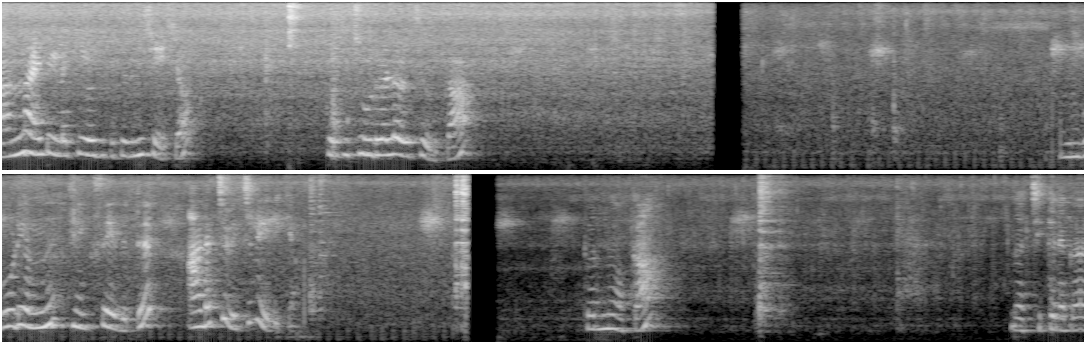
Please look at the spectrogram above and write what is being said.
നന്നായിട്ട് ഇളക്കി യോജിപ്പിച്ചതിന് ശേഷം കുറച്ച് ചൂടുവെള്ളം ഒഴിച്ച് കൊടുക്കാം. ഒന്നും കൂടി ഒന്ന് മിക്സ് ചെയ്തിട്ട് അടച്ചു വെച്ച് വേവിക്കാം. തുറന്നു നോക്കാം. ചിക്കനൊക്കെ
